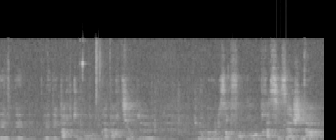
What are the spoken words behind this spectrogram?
les, départements, donc à partir du moment où les enfants rentrent à ces âges-là,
